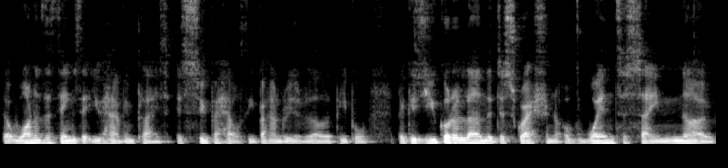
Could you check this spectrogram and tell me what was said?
that one of the things that you have in place is super healthy boundaries with other people because you've got to learn the discretion of when to say no.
